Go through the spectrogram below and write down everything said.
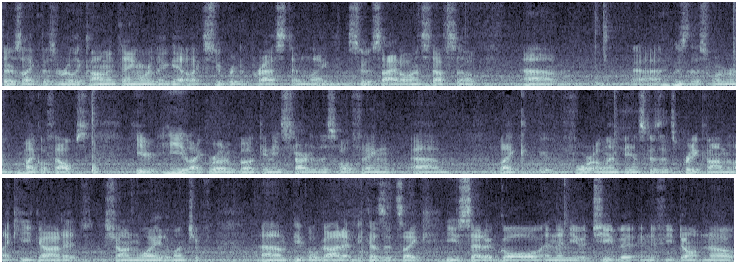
There's like this really common thing where they get like super depressed and like suicidal and stuff. So um, uh, who's this swimmer? Michael Phelps. He he like wrote a book and he started this whole thing. Like for Olympians because it's pretty common. Like he got it, Shaun White, a bunch of um, people got it because it's like you set a goal and then you achieve it, and if you don't know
